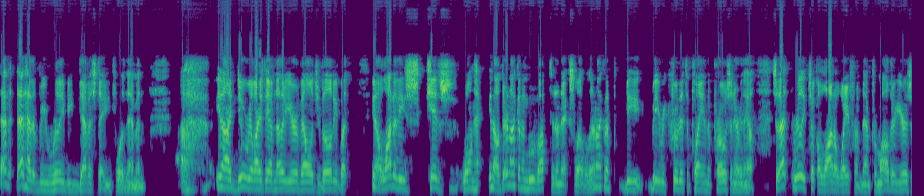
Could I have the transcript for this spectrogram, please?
that that had to be really be devastating for them. And uh, you know, I do realize they have another year of eligibility, but you know, a lot of these kids won't, ha- you know, they're not going to move up to the next level. They're not going to be be recruited to play in the pros and everything else. So that really took a lot away from them from all their years.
